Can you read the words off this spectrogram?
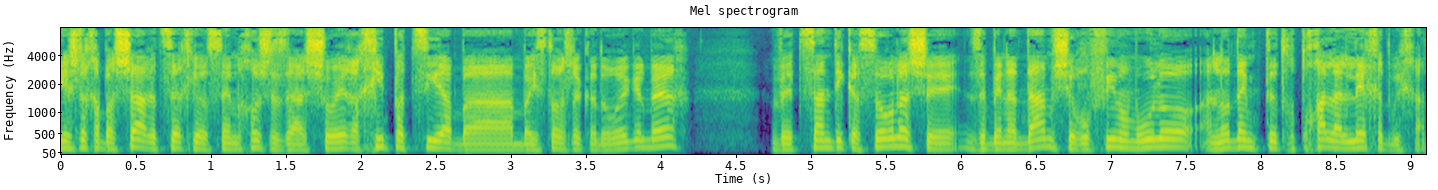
יש לך בשער את סרחיו סנחו שזה השוער הכי פציע ב- בהיסטוריה של הכדורגל בערך. ואת סנטי קסורלה שזה בן אדם שרופאים אמרו לו אני לא יודע אם ת- תוכל ללכת בכלל.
